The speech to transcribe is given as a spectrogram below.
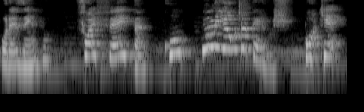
por exemplo, foi feita com um milhão de aterros, porque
